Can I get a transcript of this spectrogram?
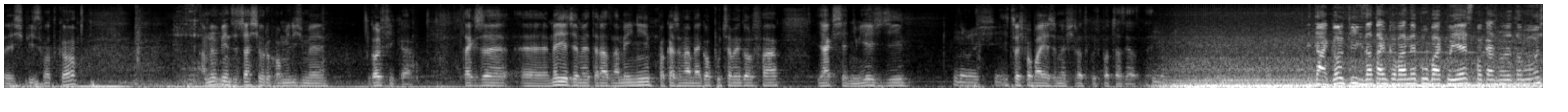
sobie śpi słodko. A my w międzyczasie uruchomiliśmy golfika. Także e, my jedziemy teraz na mini, pokażemy wam jak opłuczemy golfa, jak się nim jeździ No właśnie. i coś pobajerzymy w środku już podczas jazdy. No. I tak, golfik zatankowany, pół baku jest, pokaż może Tomuś.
